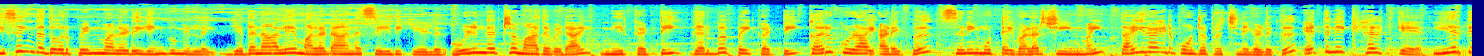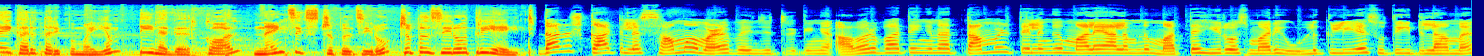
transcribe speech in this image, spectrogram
இசைந்ததோர் பெண் மலடு எங்கும் இல்லை எதனாலே மலடான செய்தி கேளு. ஒழுங்கற்ற மாதவிடாய் நீர்க்கட்டி கர்ப்பப்பை கட்டி கருக்குழாய் அடைப்பு சினைமுட்டை வளர்ச்சியின்மை தைராய்டு போன்ற பிரச்சனைகளுக்கு எத்தனிக் ஹெல்த் கேர். இயற்கை கருத்தரிப்பு மையம் T Nagar. Call nine six triple zero triple zero three eight. Dhanush காட்டுல செம மழை பெஞ்சிட்டு இருக்கீங்க அவர் பாத்தீங்கன்னா தமிழ் தெலுங்கு மலையாளம்னு மத்த ஹீரோஸ் மாதிரி உள்ளுக்குள்ளேயே சுத்திக்கிட்டு இல்லாம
